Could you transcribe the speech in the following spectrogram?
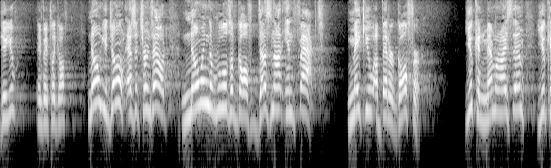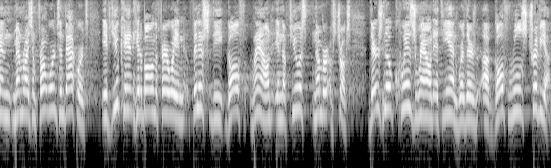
Do you? Anybody play golf? No, you don't. As it turns out, knowing the rules of golf does not, in fact, make you a better golfer. You can memorize them. You can memorize them frontwards and backwards. If you can't hit a ball in the fairway and finish the golf round in the fewest number of strokes, there's no quiz round at the end where there's uh, golf rules trivia.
